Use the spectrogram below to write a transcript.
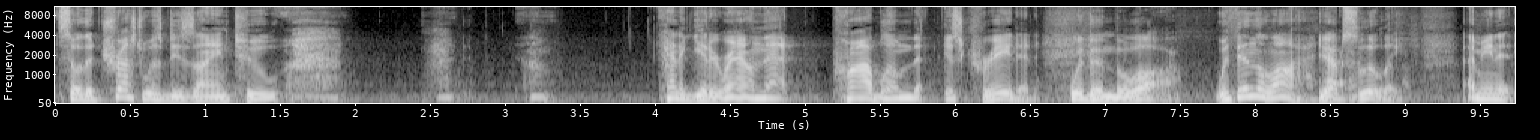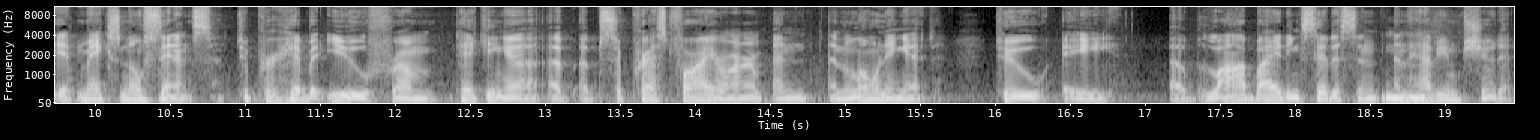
so the trust was designed to kind of get around that problem that is created Within the law. Within the law. Yeah. Absolutely. I mean, it, it makes no sense to prohibit you from taking a, a, a suppressed firearm and, and loaning it to a, a law-abiding citizen and have him shoot it.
